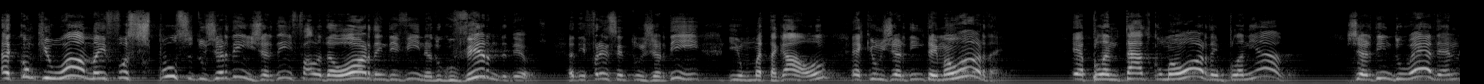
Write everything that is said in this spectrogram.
a com que o homem fosse expulso do jardim. Jardim fala da ordem divina, do governo de Deus. A diferença entre um jardim e um matagal é que um jardim tem uma ordem. É plantado com uma ordem, planeado. Jardim do Éden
